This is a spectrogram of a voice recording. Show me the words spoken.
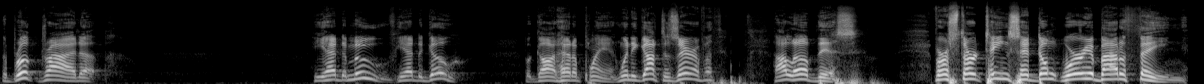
The brook dried up. He had to move, he had to go. But God had a plan. When he got to Zarephath, I love this. Verse 13 said, Don't worry about a thing.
